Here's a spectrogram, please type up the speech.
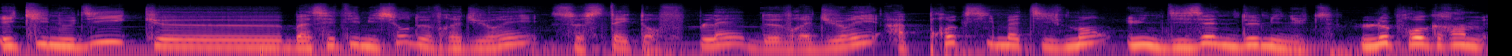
et qui nous dit que bah, cette émission devrait durer, ce State of Play devrait durer approximativement une dizaine de minutes. Le programme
